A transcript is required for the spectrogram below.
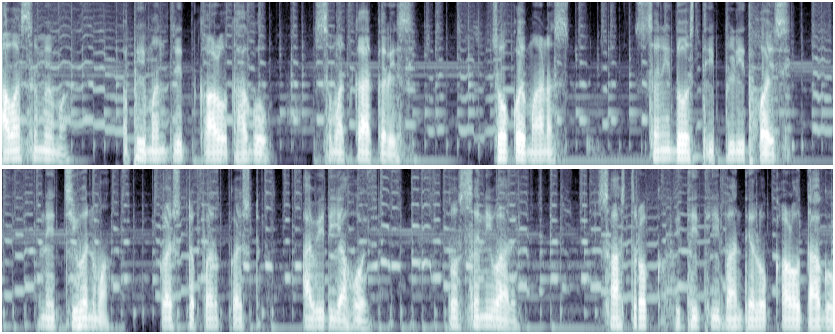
આવા સમયમાં અભિમંત્રિત કાળો ધાગો ચમત્કાર કરે છે. જો કોઈ માણસ શનિ દોષથી પીડિત હોય છે અને જીવનમાં કષ્ટ પર કષ્ટ આવી રહ્યા હોય, તો શનિવારે શાસ્ત્રોક્ત વિધિથી બાંધેલો કાળો ધાગો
